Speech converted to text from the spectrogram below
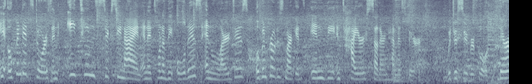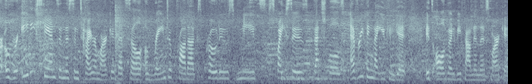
It opened its doors in 1869 and it's one of the oldest and largest open produce markets in the entire southern hemisphere. Which is super cool. There are over 80 stands in this entire market that sell a range of products, produce, meats, spices, vegetables, everything that you can get. It's all going to be found in this market.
